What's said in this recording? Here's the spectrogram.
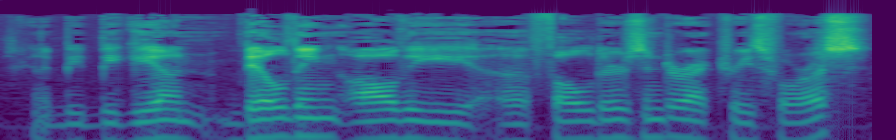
It's going to be begin building all the uh, folders and directories for us.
